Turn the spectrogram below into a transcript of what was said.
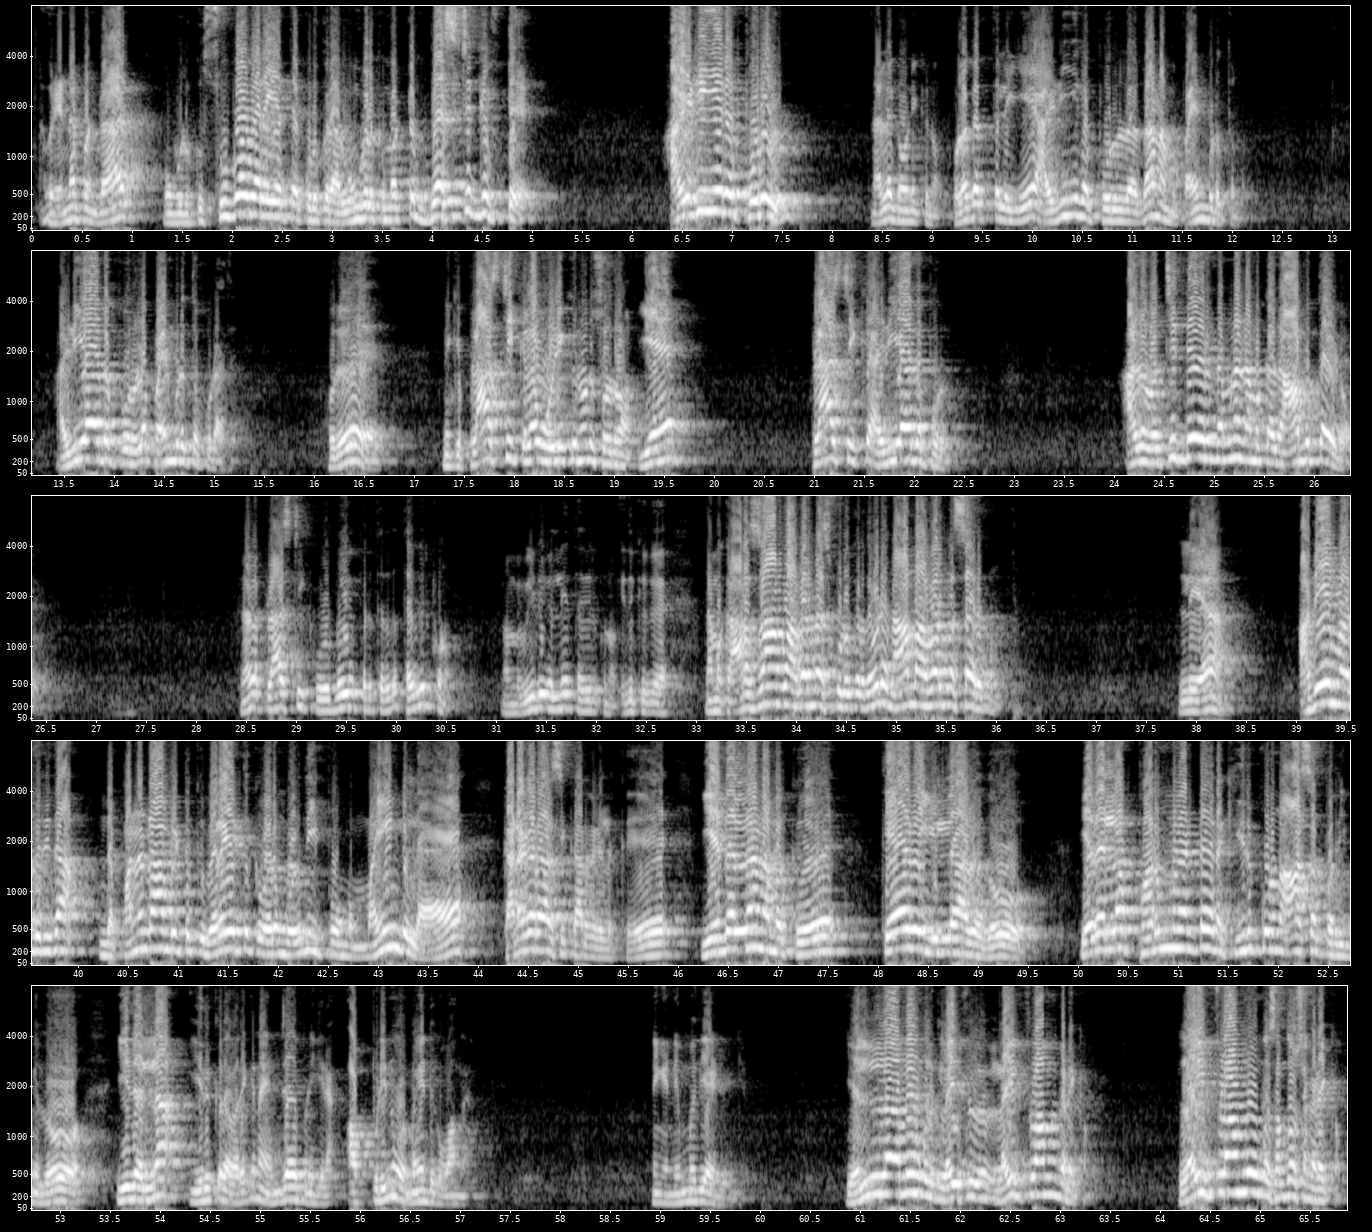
அவர் என்ன பண்றார்? உங்களுக்கு சுப விரயத்தை கொடுக்குறார். உங்களுக்கு மட்டும் பெஸ்ட் கிஃப்ட் அழியிற பொருள். நல்லா கவனிக்கணும். உலகத்திலேயே அழியிற பொருளை தான் நம்ம பயன்படுத்தணும். அழியாத பொருளை பயன்படுத்தக்கூடாது. ஒரு இன்னைக்கு பிளாஸ்டிக் எல்லாம் ஒழிக்கணும்னு சொல்றோம். ஏன்? பிளாஸ்டிக் அழியாத பொருள். அதை வச்சுட்டே இருந்தோம்னா நமக்கு அது ஆபத்தாயிடும். அதனால் பிளாஸ்டிக் உபயோகப்படுத்துறதை தவிர்க்கணும். நம்ம வீடுகள்லேயே தவிர்க்கணும். இதுக்கு நமக்கு அரசாங்கம் அவேர்னஸ் கொடுக்கறத விட நாம அவேர்னஸாக இருக்கணும். இல்லையா? அதே மாதிரி தான் இந்த பன்னெண்டாம் வீட்டுக்கு விரயத்துக்கு வரும்பொழுது இப்போ உங்கள் மைண்டில் கடகராசிக்காரர்களுக்கு எதெல்லாம் நமக்கு தேவை இல்லாததோ எதெல்லாம் பர்மனண்ட்டாக எனக்கு இருக்கணும்னு ஆசைப்படுறீங்களோ இதெல்லாம் இருக்கிற வரைக்கும் நான் என்ஜாய் பண்ணிக்கிறேன் அப்படின்னு ஒரு மைண்டுக்கு வாங்க. நீங்கள் நிம்மதியாகிடுவீங்க எல்லாமே உங்களுக்கு லைஃப் லைஃப் லாங்கும் கிடைக்கும். லைஃப் லாங்கும் உங்கள் சந்தோஷம் கிடைக்கும்.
